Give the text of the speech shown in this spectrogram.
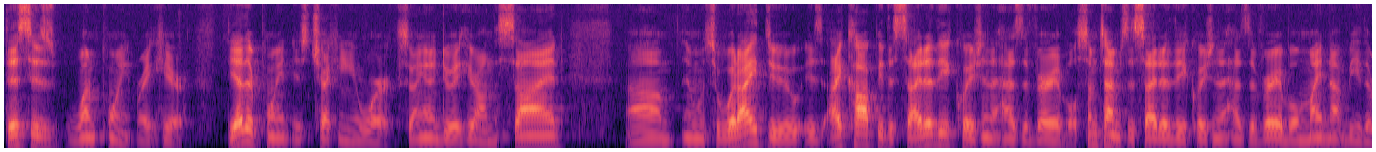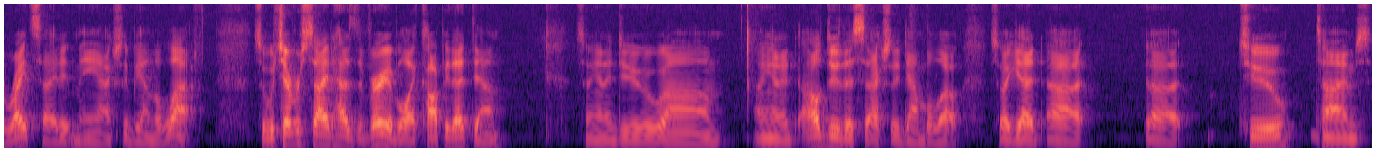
This is one point right here. The other point is checking your work. So I'm going to do it here on the side. Um, and so what I do is I copy the side of the equation that has the variable. Sometimes the side of the equation that has the variable might not be the right side. It may actually be on the left. So whichever side has the variable, I copy that down. So I'm going to do, um, I'm going to, I'll do this actually down below. So I get uh, uh, 2 times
